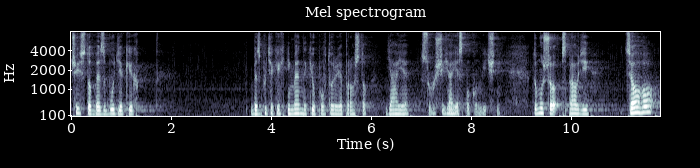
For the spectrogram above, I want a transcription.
чисто без будь-яких без будь-яких іменників повторює просто Я є сущий, я є споконвічний. Тому що справді цього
